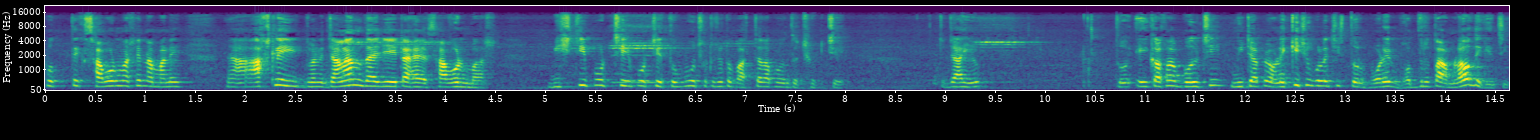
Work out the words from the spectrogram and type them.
প্রত্যেক শ্রাবণ মাসে না মানে আসলেই মানে জানান দেয় যে এটা হ্যাঁ শ্রাবণ মাস। বৃষ্টি পড়ছে পড়ছে, তবুও ছোটো ছোটো বাচ্চারা পর্যন্ত ছুটছে। তো যাই হোক, তো এই কথা বলছি মিট আপে অনেক কিছু বলেছিস তোর বরের ভদ্রতা আমরাও দেখেছি।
